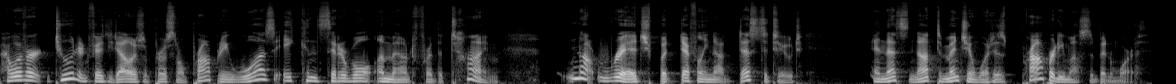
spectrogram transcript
However, $250 of personal property was a considerable amount for the time, not rich, but definitely not destitute. And that's not to mention what his property must have been worth.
